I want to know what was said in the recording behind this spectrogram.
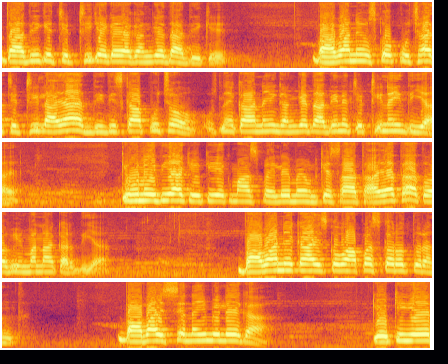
दादी के, चिट्ठी के गया, गंगे दादी के। बाबा ने उसको पूछा, चिट्ठी लाया है? दीदी कहा, पूछो। उसने कहा, नहीं, गंगे दादी ने चिट्ठी नहीं दिया है। क्यों नहीं दिया? क्योंकि एक मास पहले मैं उनके साथ आया था तो अभी मना कर दिया। बाबा ने कहा, इसको वापस करो तुरंत। बाबा इससे नहीं मिलेगा, क्योंकि ये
